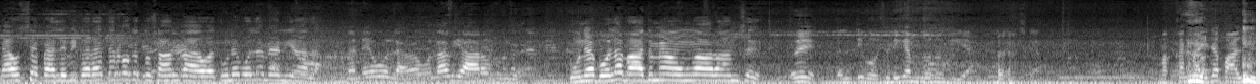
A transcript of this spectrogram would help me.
मैं उससे पहले भी करा है तेरे को कि तू शाम का आया हुआ। तूने बोला मैं नहीं आ रहा। मैंने बोला मैं बोला अभी आ रहा हूँ तूने बोला बाद में आऊँगा आराम से। गलती भोसड़ी की हम दोनों की है। मक्खन भाई से पालतू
